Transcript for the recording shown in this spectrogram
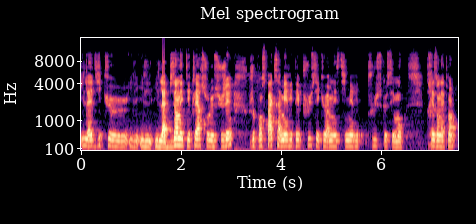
Il a dit il, il, a bien été clair sur le sujet. Je pense pas que ça méritait plus et que Amnesty mérite plus que ces mots, très honnêtement.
